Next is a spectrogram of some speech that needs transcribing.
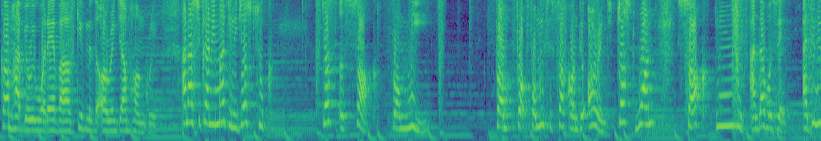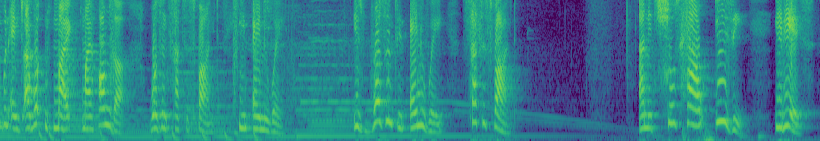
Come have your way, whatever. Give me the orange, I'm hungry. And as you can imagine, it just took just a sock from me from for, for me to suck on the orange. Just one sock mm, and that was it. I didn't even enjoy I, my my hunger wasn't satisfied in any way. It wasn't in any way satisfied. And it shows how easy it is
